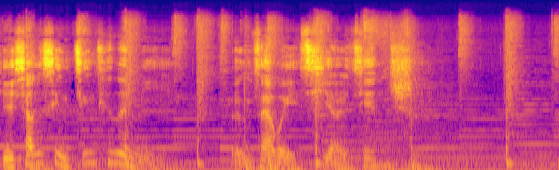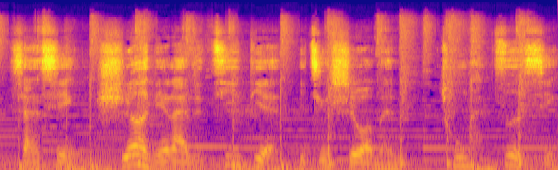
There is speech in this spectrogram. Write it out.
也相信今天的你仍在为其而坚持。相信十二年来的积淀已经使我们充满自信，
